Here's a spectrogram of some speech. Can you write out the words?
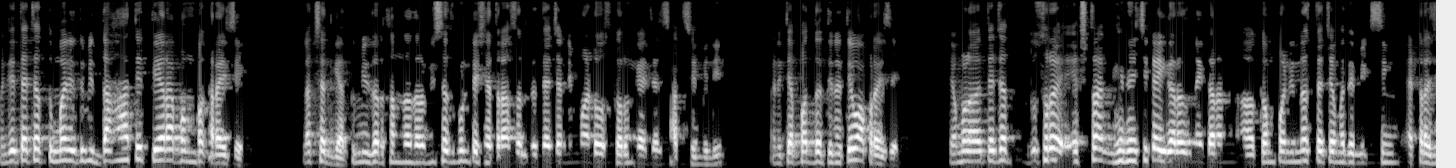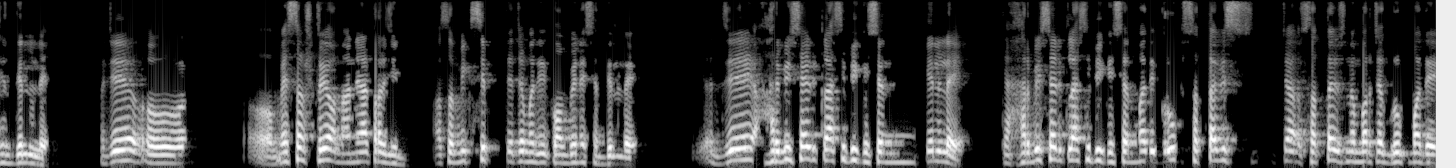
म्हणजे त्याच्यात मध्ये तुम्ही दहा ते तेरा पंप करायचे. लक्षात घ्या तुम्ही जर समजा जर वीसच गुंठे क्षेत्र असेल तर त्याच्या निम्मा डोस करून घ्यायचे सातशे मिली. आणि त्या पद्धतीने ते वापरायचे. त्यामुळं त्याच्यात दुसरं एक्स्ट्रा घेण्याची काही गरज नाही कारण कंपनीनंच त्याच्यामध्ये मिक्सिंग अट्राजिन दिलेलं आहे म्हणजे मेसॉस्ट्रिऑन आणि अट्राजिन असं मिक्सिप त्याच्यामध्ये कॉम्बिनेशन दिलेलं आहे जे हर्बिसाईड क्लासिफिकेशन केलेलं आहे त्या हार्बिसाइड क्लासिफिकेशनमध्ये ग्रुप सत्तावीस च्या सत्तावीस नंबरच्या ग्रुपमध्ये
